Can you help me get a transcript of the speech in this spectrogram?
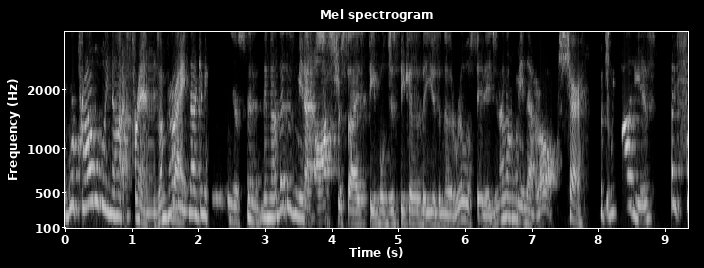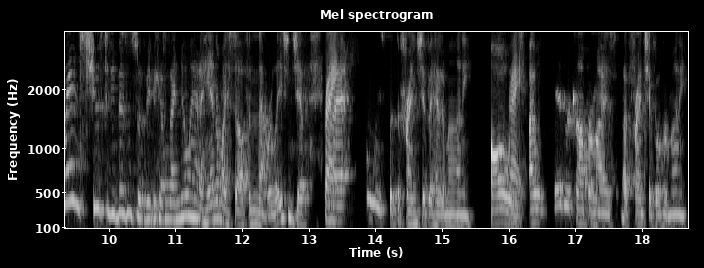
we're probably not friends. I'm probably right. not going to you know spend. Now that doesn't mean I ostracize people just because they use another real estate agent. I don't mean that at all. Sure. But the reality is, my friends choose to do business with me because I know how to handle myself in that relationship. Right. And I always put the friendship ahead of money. Always. Right. I will never compromise a friendship over money.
